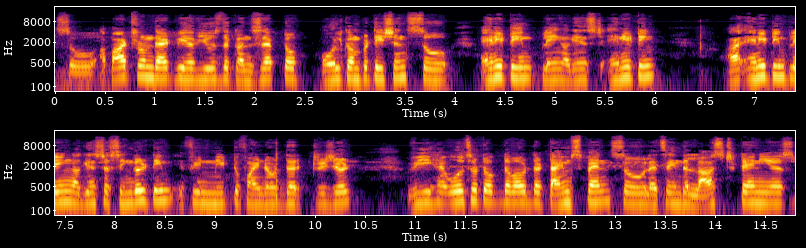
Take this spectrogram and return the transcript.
So apart from that, we have used the concept of all competitions. So any team playing against any team, uh, any team playing against a single team, if we need to find out the result. We have also talked about the time span. So let's say in the last 10 years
